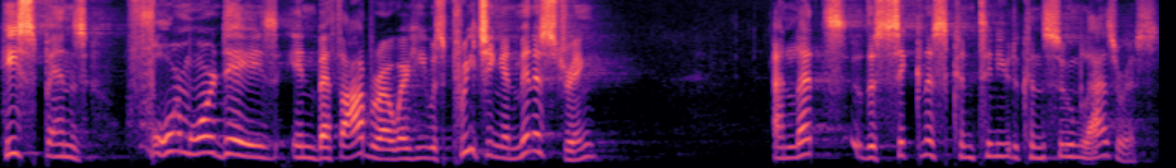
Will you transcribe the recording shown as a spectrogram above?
He spends four more days in Bethabara, where he was preaching and ministering, and lets the sickness continue to consume Lazarus.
